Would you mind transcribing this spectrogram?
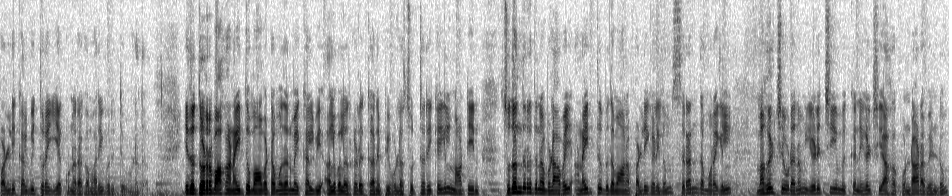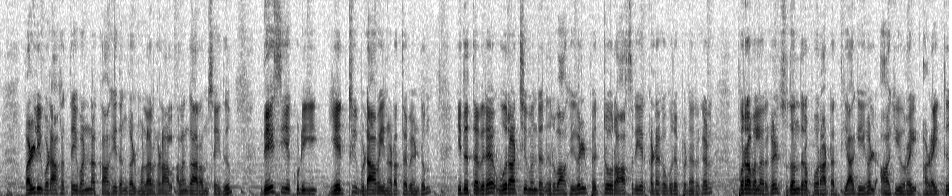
பள்ளி கல்வித்துறை இயக்குநரகம் அறிவுறுத்தியுள்ளது. இது தொடர்பாக அனைத்து மாவட்ட முதன்மை கல்வி அலுவலர்களுக்கு அனுப்பியுள்ள சுற்றறிக்கையில் நாட்டின் சுதந்திர தின விழாவை அனைத்து விதமான பள்ளிகளிலும் சிறந்த முறையில் மகிழ்ச்சியுடனும் எழுச்சியும் மிக்க நிகழ்ச்சியாக கொண்டாட வேண்டும். பள்ளி வளாகத்தை வண்ண காகிதங்கள் மலர்களால் அலங்காரம் செய்து தேசிய கொடி ஏற்றி விழாவை நடத்த வேண்டும். இது தவிர ஊராட்சி மன்ற நிர்வாகிகள் பெற்றோர் ஆசிரியர் கழக உறுப்பினர்கள் புரவலர்கள் சுதந்திர போராட்ட தியாகிகள் ஆகியோரை அழைத்து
